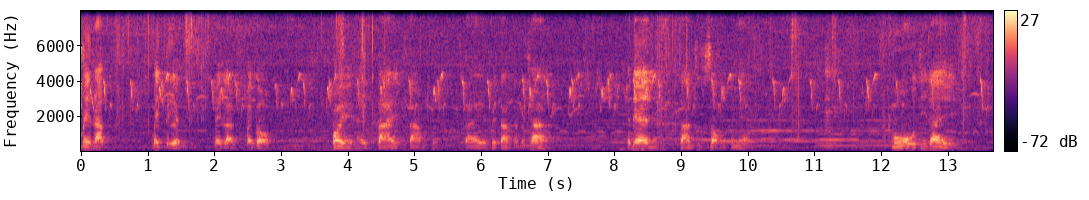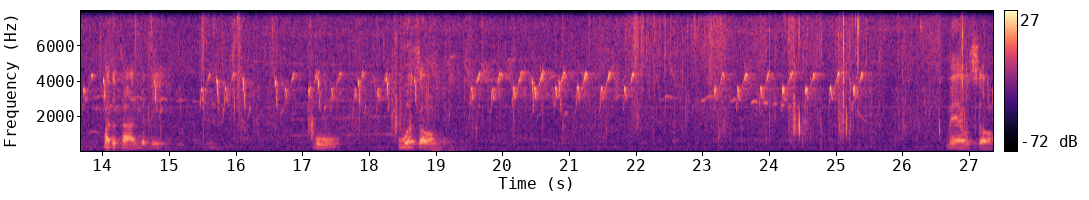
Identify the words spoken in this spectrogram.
ไม่รักไม่เตือน ไม่รักไม่บอก ปล่อยให้ตายตาม ตายไปตามธรรมชาติ คะแนน 32 คะแนน หมู่ที่ได้มาตรฐานวันนี้ หมู่วัวสองแมวสอง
